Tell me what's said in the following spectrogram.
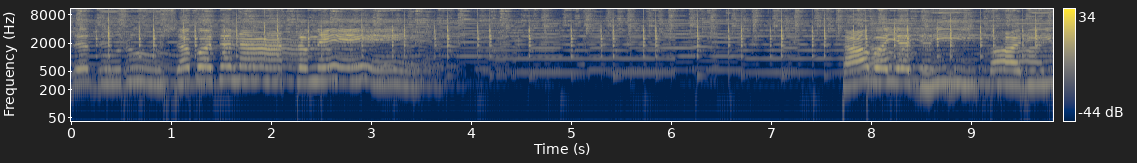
સદગુરુ શબદના તમે સાવય અધિકારી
